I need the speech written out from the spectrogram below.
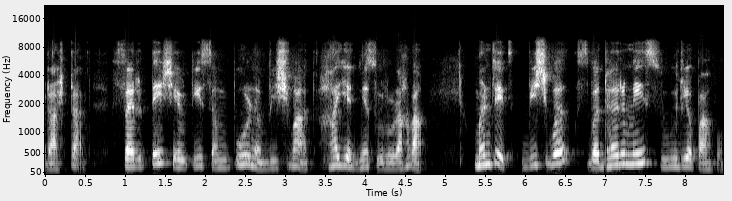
राष्ट्रात सरते शेवटी संपूर्ण विश्वात हा यज्ञ सुरू राहावा. म्हणजेच विश्व स्वधर्मे सूर्य पाहो.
